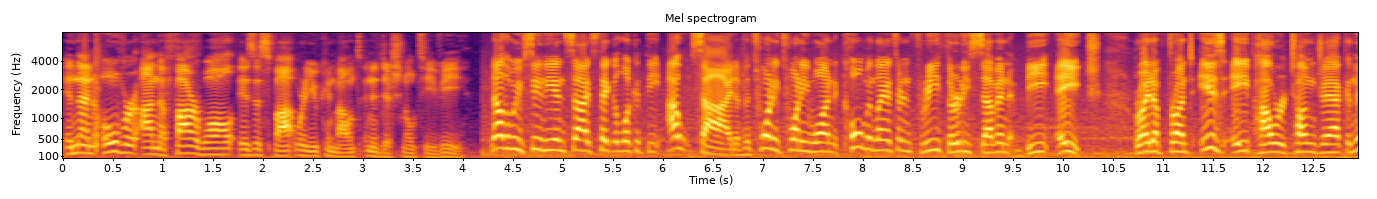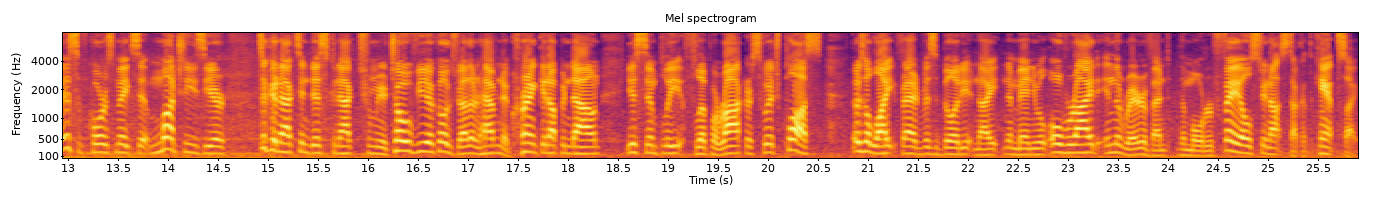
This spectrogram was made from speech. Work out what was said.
And then over on the far wall is a spot where you can mount an additional TV. Now that we've seen the insides, take a look at the outside of the 2021 Coleman Lantern 337BH. Right up front is a power tongue jack, and this of course makes it much easier to connect and disconnect from your tow vehicle because rather than having to crank it up and down, you simply flip a rocker switch. Plus, there's a light for added visibility at night and a manual override in the rare event the motor fails so you're not stuck at the campsite.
